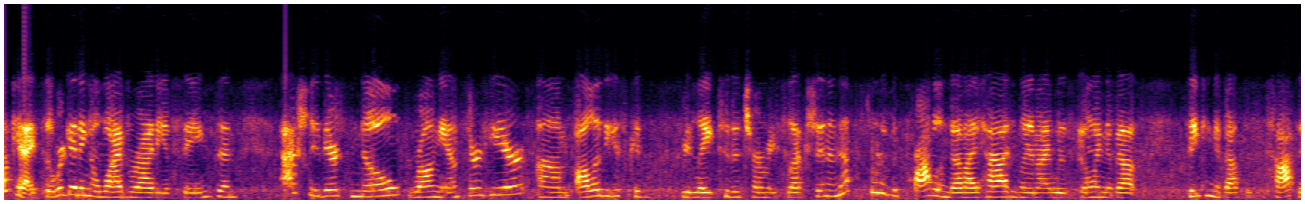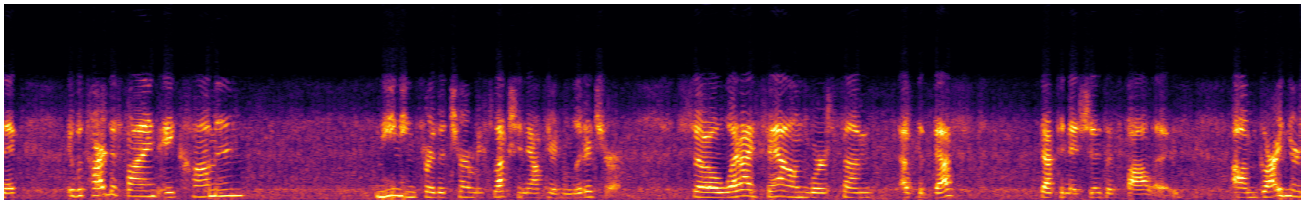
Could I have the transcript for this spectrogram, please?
okay, so we're getting a wide variety of things. And actually, there's no wrong answer here. Um, all of these could relate to the term reflection. And that's sort of the problem that I had when I was going about thinking about this topic. It was hard to find a common meaning for the term reflection out there in the literature. So what I found were some of the best definitions as follows. Um, Gardner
